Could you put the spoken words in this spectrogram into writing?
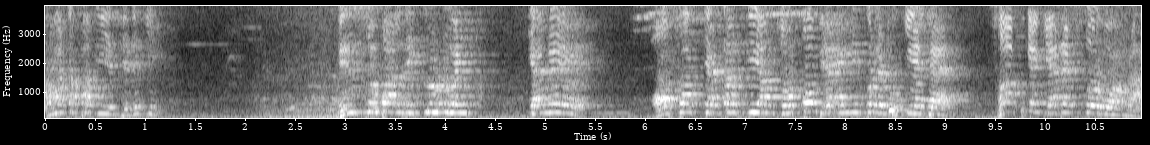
ধামাচাপা দিয়েছে নাকি? মিউনিসিপাল রিক্রুটমেন্ট স্ক্যামে অশোক চ্যাটার্জি আর যত বেআইনি করে ঢুকিয়েছেন, সবকে গ্যারেজ করব আমরা।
